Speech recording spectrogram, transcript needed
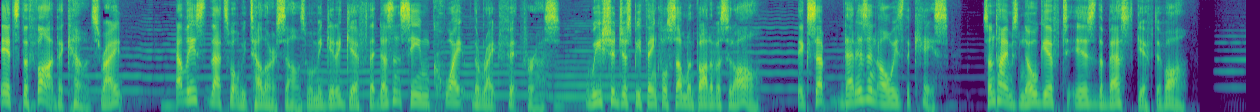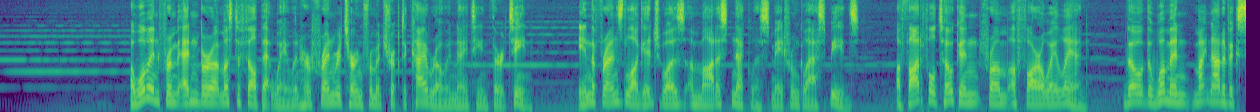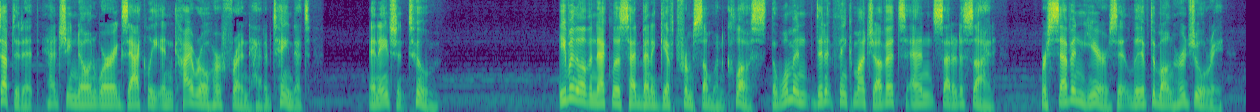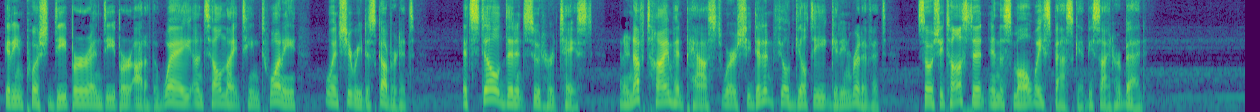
It's the thought that counts, right? At least that's what we tell ourselves when we get a gift that doesn't seem quite the right fit for us. We should just be thankful someone thought of us at all. Except that isn't always the case. Sometimes no gift is the best gift of all. A woman from Edinburgh must have felt that way when her friend returned from a trip to Cairo in 1913. In the friend's luggage was a modest necklace made from glass beads, a thoughtful token from a faraway land though the woman might not have accepted it had she known where exactly in Cairo her friend had obtained it an ancient tomb. Even though the necklace had been a gift from someone close, the woman didn't think much of it and set it aside. For seven years, it lived among her jewelry, getting pushed deeper and deeper out of the way until 1920 when she rediscovered it. It still didn't suit her taste, and enough time had passed where she didn't feel guilty getting rid of it so she tossed it in the small wastebasket beside her bed.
